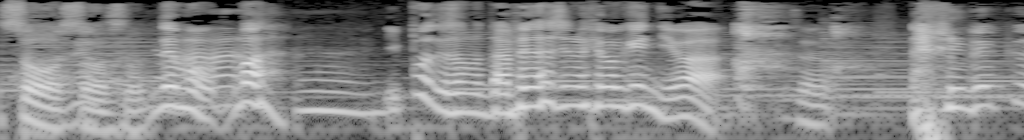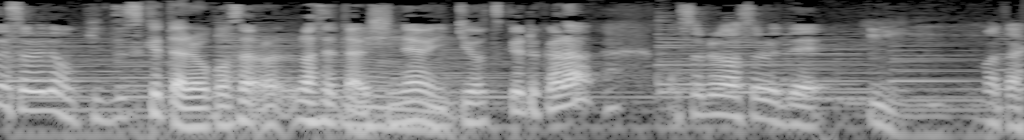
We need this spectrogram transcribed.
そうそうそう。でも、まあ、うん一方でそのダメ出しの表現には、そのなるべくそれでも傷つけたり起こさらせたりしないように気をつけるから、それはそれで、うん。また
